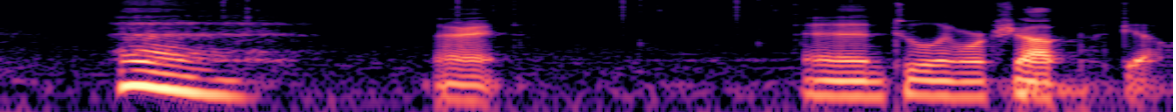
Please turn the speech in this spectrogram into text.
Alright. And tooling workshop, go.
